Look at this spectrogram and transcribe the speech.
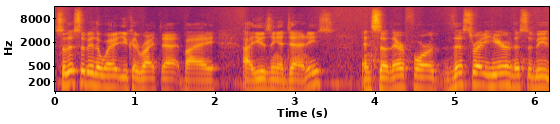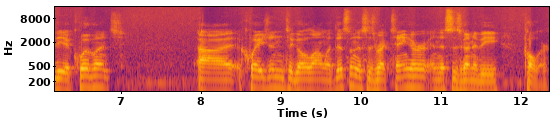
So this would be the way you could write that by uh, using identities. And so therefore, this right here, this would be the equivalent uh, equation to go along with this one. This is rectangular, and this is going to be polar.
